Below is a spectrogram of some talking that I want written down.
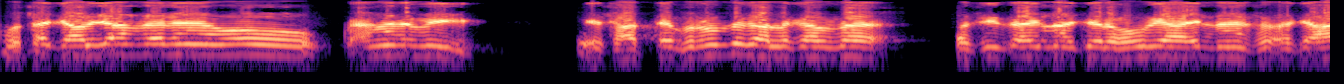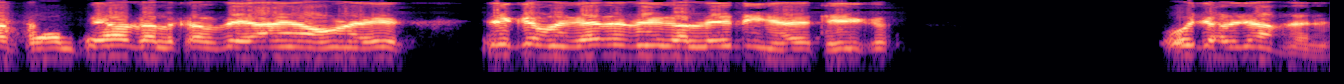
ਉਹ ਤਾਂ ਜਲ ਜਾਂਦੇ ਨੇ ਉਹ ਕਹਿੰਦੇ ਨੇ ਵੀ ਇਹ ਸਾਤੇ ਵਿਰੁੱਧ ਗੱਲ ਕਰਦਾ। ਅਸੀਂ ਤਾਂ ਇੰਨਾ ਚਿਰ ਹੋ ਗਿਆ ਇੰਨੇ ਸ- ਚਾਰ ਸਾਲ ਤੇ ਆ ਗੱਲ ਕਰਦੇ ਆਏ ਆ ਹੁਣ ਇਹ ਇਹ ਕਿਵੇਂ ਕਹਿੰਦੇ ਨੇ ਗੱਲ ਇਹ ਨਹੀਂ ਹੈ ਠੀਕ। ਉਹ ਜਲ ਜਾਂਦੇ ਨੇ।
